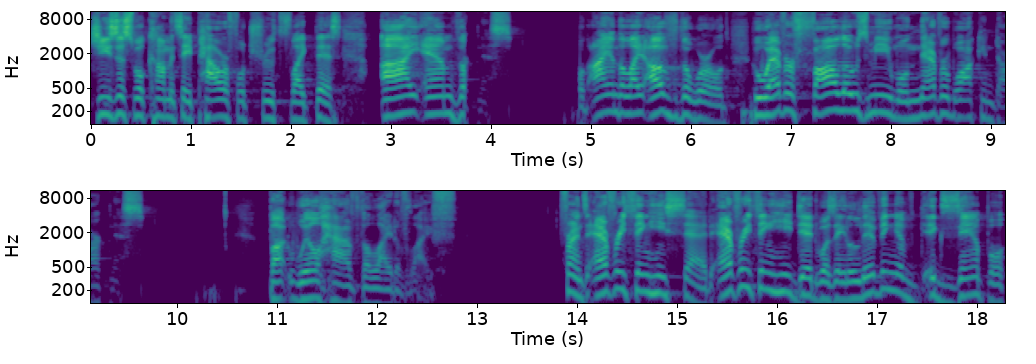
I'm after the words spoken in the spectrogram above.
Jesus will come and say powerful truths like this I am the darkness. I am the light of the world. Whoever follows me will never walk in darkness, but will have the light of life. Friends, everything he said, everything he did was a living example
